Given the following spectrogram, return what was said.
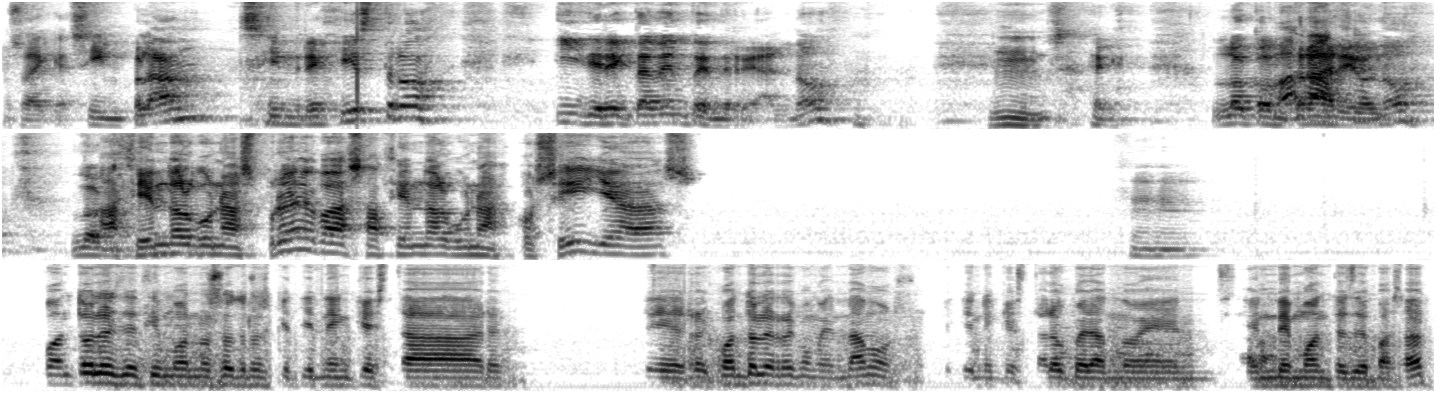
O sea que sin plan, sin registro y directamente en real, ¿no? Mm. Lo contrario, ¿no? Lo... Haciendo algunas pruebas, haciendo algunas cosillas. ¿Cuánto les decimos nosotros que tienen que estar, eh, cuánto les recomendamos que tienen que estar operando en, en demo antes de pasar?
